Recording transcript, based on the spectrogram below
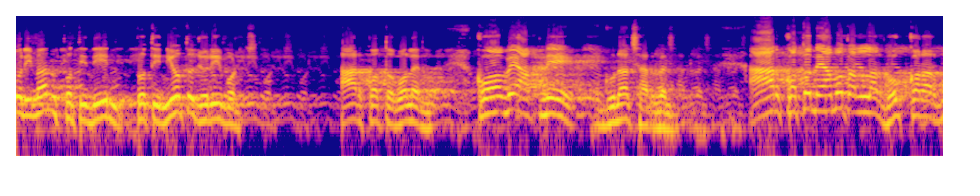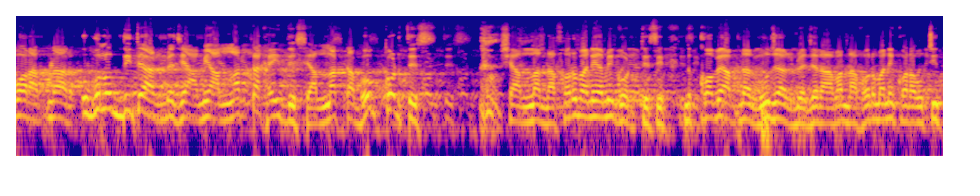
পরিমাণ প্রতিদিন প্রতিনিয়ত জড়িয়ে পড়ছে? আর কত বলেন, কবে আপনি গুনাহ ছাড়বেন? আর কত নিয়ামত আল্লাহর ভোগ করার পর আপনার উপলব্ধিতে আসবে যে আমি আল্লাহটা খাইতেছি আল্লাহটা ভোগ করতেছি, সে আল্লাহ নাফরমানি আমি করতেছি। কবে আপনার বুঝ আসবে যে আমার নাফরমানি করা উচিত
